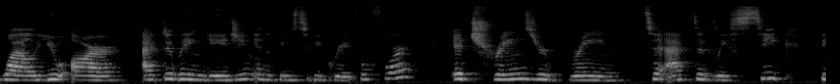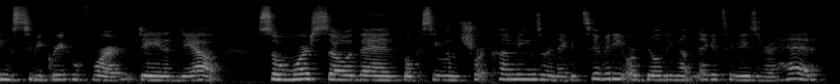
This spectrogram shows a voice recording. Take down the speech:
while you are actively engaging in the things to be grateful for, it trains your brain to actively seek things to be grateful for day in and day out. So, more so than focusing on shortcomings or negativity or building up negativities in your head,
